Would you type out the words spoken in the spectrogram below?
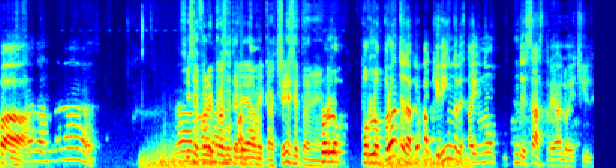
Nada más. si ese fuera el caso, estaría Becachese también. Por lo, por lo pronto, en la Copa Quirín le está yendo un desastre a lo de Chile.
